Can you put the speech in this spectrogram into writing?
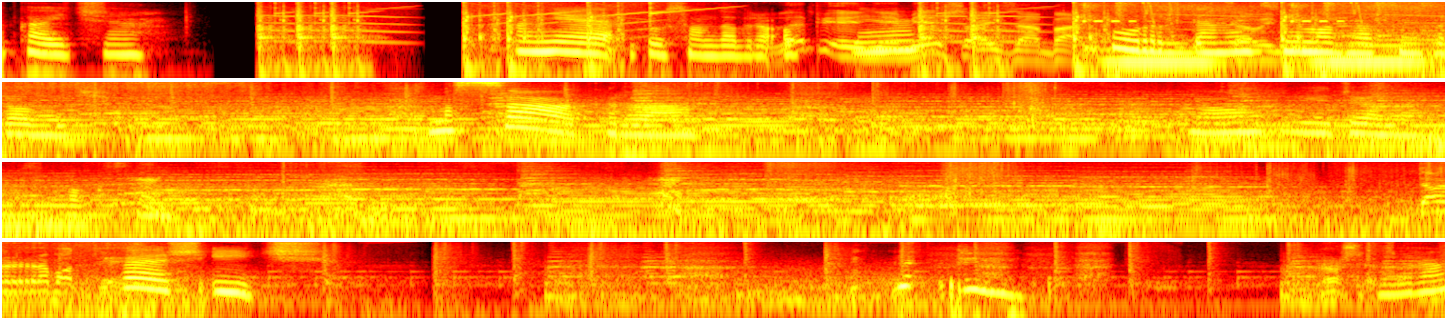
Czekajcie. A nie, tu są dobra Lepiej opcje. nie mieszaj. Kurde, no nic nie można z tym zrobić. Masakra. No, jedziemy z boksem. Do roboty. Weź idź. Proszę, Dobra.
